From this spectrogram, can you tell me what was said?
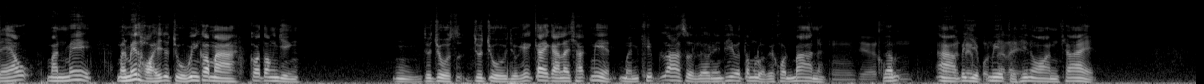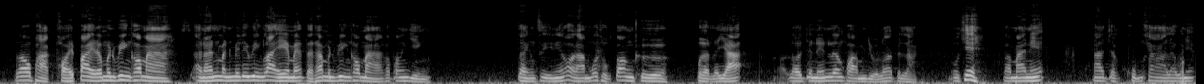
แล้วมันไม่มันไม่ถอยจู่ๆวิ่งเข้ามาก็ต้องยิง อืมจู่ๆจู่ๆอยู่ใกล้ๆกันแล้วชักมีดเหมือนคลิปล่าสุดเลยนี้ที่ว่าตำรวจไปคนบ้านอะ อืมเจอคแล้วนอ่า ไปหยิบมีดอะจากไรที่นอนใช่ เราผลักถอยไปแล้วมันวิ่งเข้ามา อันนั้นมันไม่ได้วิ่งไล่ใช่ไหมแต่ถ้ามันวิ่งเข้ามาก็ต้องยิง แต่สิ่งที่เขาทำก็ถูกต้องคือเปิดระยะ เราจะเน้นเรื่องความอยู่รอดเป็นหลัก โอเค ประมาณนี้ น่าจะคุ้มค่าแล้ววันนี้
